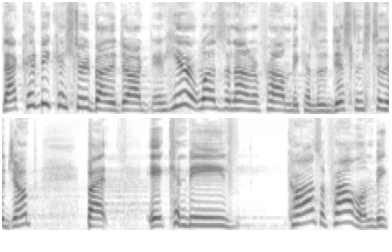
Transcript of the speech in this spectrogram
that could be construed by the dog. And here it was not a problem because of the distance to the jump. But it can be cause a problem be,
